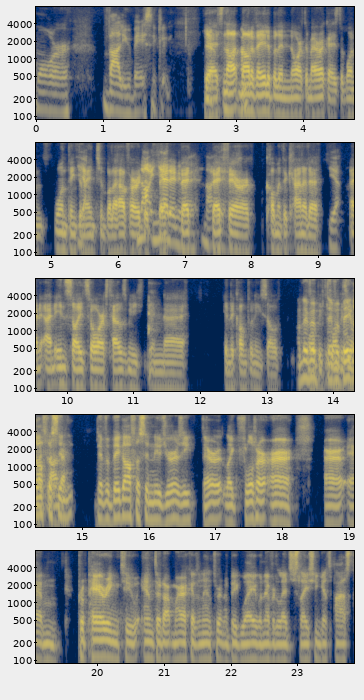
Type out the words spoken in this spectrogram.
more value basically. Yeah, Yeah. it's not not available in North America is the one one thing to Yeah. mention, but I have heard Not that yet Bet, anyway, Bet, not yet. Betfair are coming to Canada. Yeah. and an inside source tells me in uh, in the company. So And they've a be- they've a won't be too big office longer. in they've a big office in New Jersey. They're like Flutter are are um preparing to enter that market and enter in a big way whenever the legislation gets passed.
